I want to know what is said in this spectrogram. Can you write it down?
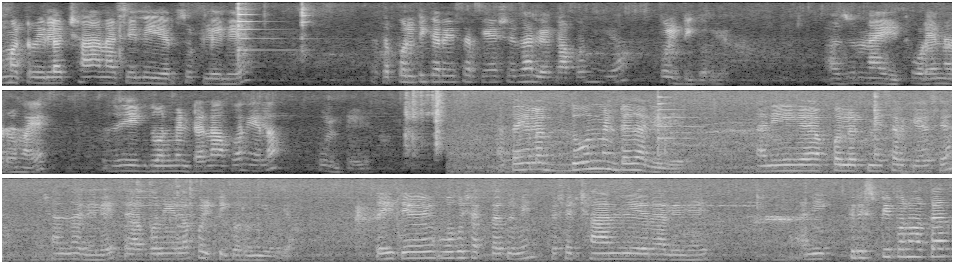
मटरीला छान असे लेयर सुटलेले आता पलटी करायसारखे असे झाले का आपण या पलटी करूया. अजून नाही थोड्या नरम आहे अजून एक दोन मिनटानं आपण याला उलटूया. आता याला दोन मिनटं झालेली आहेत. आणि या पलटण्यासारख्या अशा छान झालेल्या आहेत. तर आपण याला पलटी करून घेऊया. तर इथे बघू शकता तुम्ही कशा छान लेअर आलेले आहेत. आणि क्रिस्पी पण होतात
